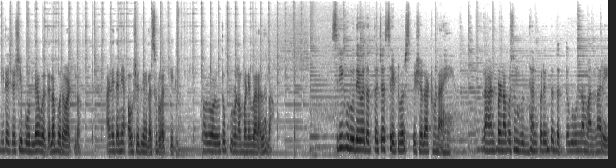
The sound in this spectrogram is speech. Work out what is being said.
मी त्याच्याशी बोलल्यावर त्याला बरं वाटलं आणि त्याने औषध घ्यायला सुरुवात केली. हळूहळू तो पूर्णपणे बरा झाला. श्री गुरुदेव दत्तच्या सेटवर स्पेशल आठवण आहे. लहानपणापासून वृद्धांपर्यंत दत्तगुरूंना मानणारे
